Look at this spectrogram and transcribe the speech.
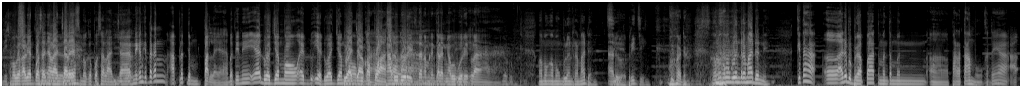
Nih. Semoga kalian puasanya Aduh, lancar ya. Semoga puasa lancar. Ini kan kita kan upload jam 4 lah ya. Berarti ini ya dua jam mau eh du, iya dua jam Dua mau jam buka lah. puasa. Ngabuburit, kita nemenin kalian ngabuburit lah. Ngomong-ngomong bulan Ramadan. Aduh. Cie, bridging. Waduh. Ngomong-ngomong bulan Ramadan nih. Kita eh, ada beberapa teman-teman eh, para tamu katanya a-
